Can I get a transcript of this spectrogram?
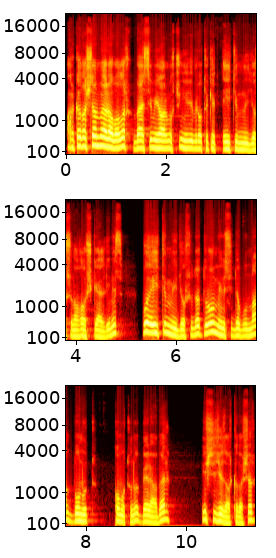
Arkadaşlar merhabalar. Ben Semih Armutçu'nun yeni bir AutoCAD eğitim videosuna hoş geldiniz. Bu eğitim videosunda drone menüsünde bulunan donut komutunu beraber işleyeceğiz arkadaşlar.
